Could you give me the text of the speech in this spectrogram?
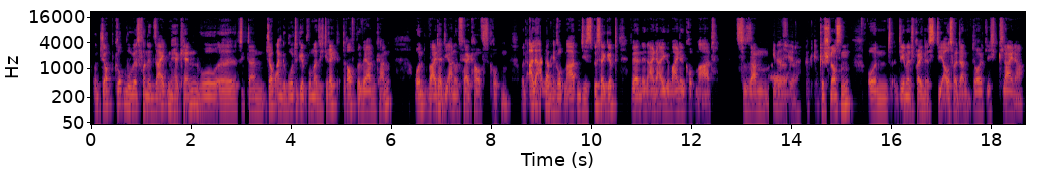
und Jobgruppen, wo wir es von den Seiten her kennen, wo äh, es dann Jobangebote gibt, wo man sich direkt drauf bewerben kann und weiter die An- und Verkaufsgruppen. Und alle anderen okay. Gruppenarten, die es bisher gibt, werden in eine allgemeine Gruppenart zusammen äh, okay. geschlossen und dementsprechend ist die Auswahl dann deutlich kleiner.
